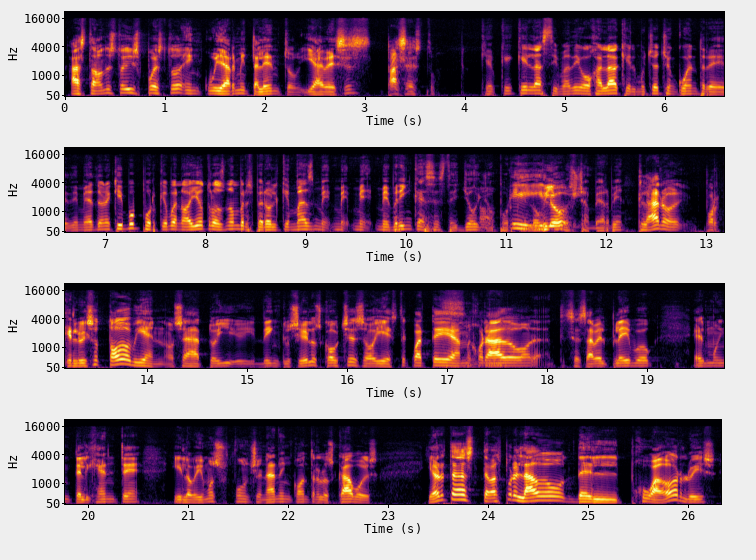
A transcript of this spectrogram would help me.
¿hasta dónde estoy dispuesto en cuidar mi talento? Y a veces pasa esto. Qué, qué- qué lástima, digo, ojalá que el muchacho encuentre de inmediato un equipo, porque bueno, hay otros nombres, pero el que más me, me- me- me brinca es este No, porque y- lo y lo- vimos chambear bien. Claro, porque lo hizo todo bien. O sea, inclusive los coaches, oye, este cuate ha Sí. mejorado, se sabe el playbook, es muy inteligente y lo vimos funcionar en contra de los Cowboys. Y ahora te vas, te vas por el lado del jugador, Luis,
